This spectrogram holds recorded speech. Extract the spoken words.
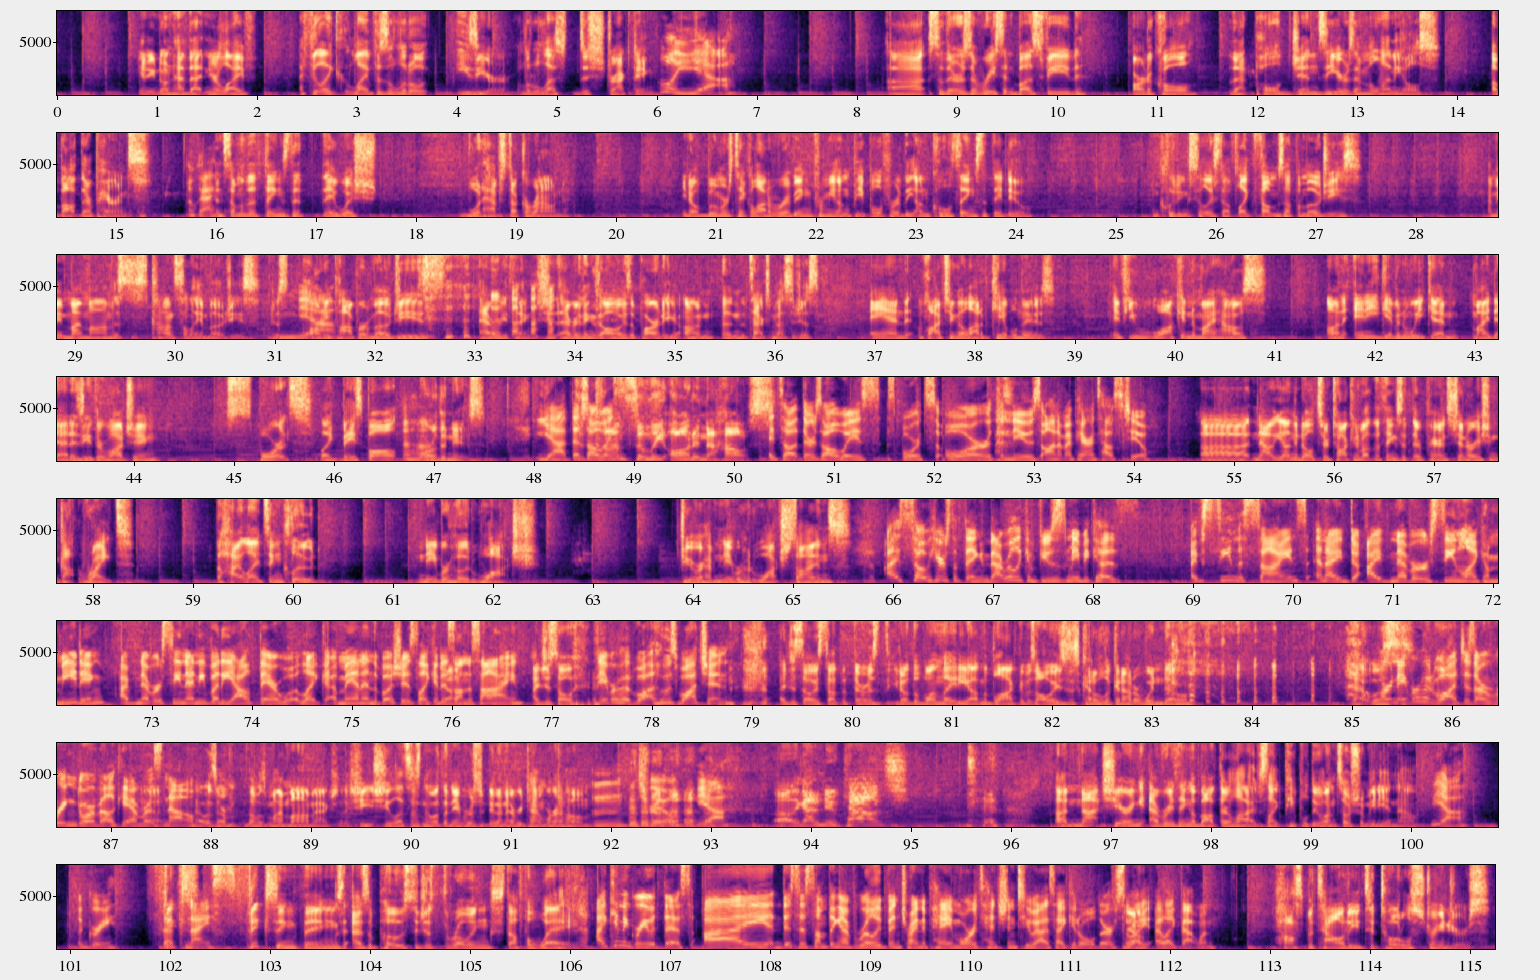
You know, you don't have that in your life. I feel like life is a little easier, a little less distracting. Well, yeah. Uh, so there's a recent BuzzFeed article that polled Gen Zers and millennials about their parents Okay. and some of the things that they wish would have stuck around. You know, boomers take a lot of ribbing from young people for the uncool things that they do, including silly stuff like thumbs up emojis. I mean, my mom is just constantly emojis, just mm, Yeah. party popper emojis, everything. She, everything's always a party on in the text messages, and watching a lot of cable news. If you walk into my house on any given weekend, my dad is either watching sports like baseball uh-huh. or the news. Yeah, that's Just always constantly on in the house. it's all there's always sports or the news on at my parents' house too. Uh, now young adults are talking about the things that their parents' generation got right. The highlights include neighborhood watch. Do you ever have neighborhood watch signs? I, so here's the thing that really confuses me because I've seen the signs and I, d- I've never seen like a meeting. I've never seen anybody out there like a man in the bushes like it is Yeah. on the sign. I just always, Neighborhood, wa- who's watching? I just always thought that there was, you know, the one lady on the block that was always just kind of looking out her window. that was Our neighborhood watches our ring doorbell cameras now. That was our, that was my mom actually. She she lets us know what the neighbors are doing every time we're at home. True. Yeah. Uh, they got a new couch. Uh, not sharing everything about their lives like people do on social media now. Yeah. Agree. That's Fix- nice. Fixing things as opposed to just throwing stuff away. I can agree with this. I this is something I've really been trying to pay more attention to as I get older. So Yeah. I, I like that one. Hospitality to total strangers.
